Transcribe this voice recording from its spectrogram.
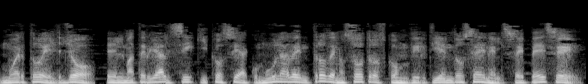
Muerto el yo, el material psíquico se acumula dentro de nosotros convirtiéndose en el CPC.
